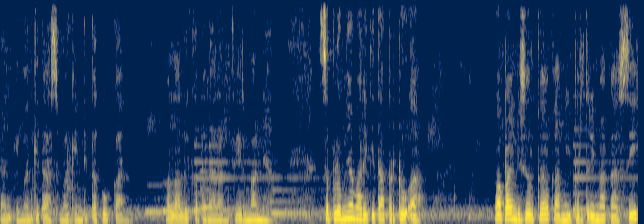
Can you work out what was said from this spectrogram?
Dan iman kita semakin diteguhkan melalui kebenaran firman-Nya. Sebelumnya mari kita berdoa. Bapa yang di surga, kami berterima kasih.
